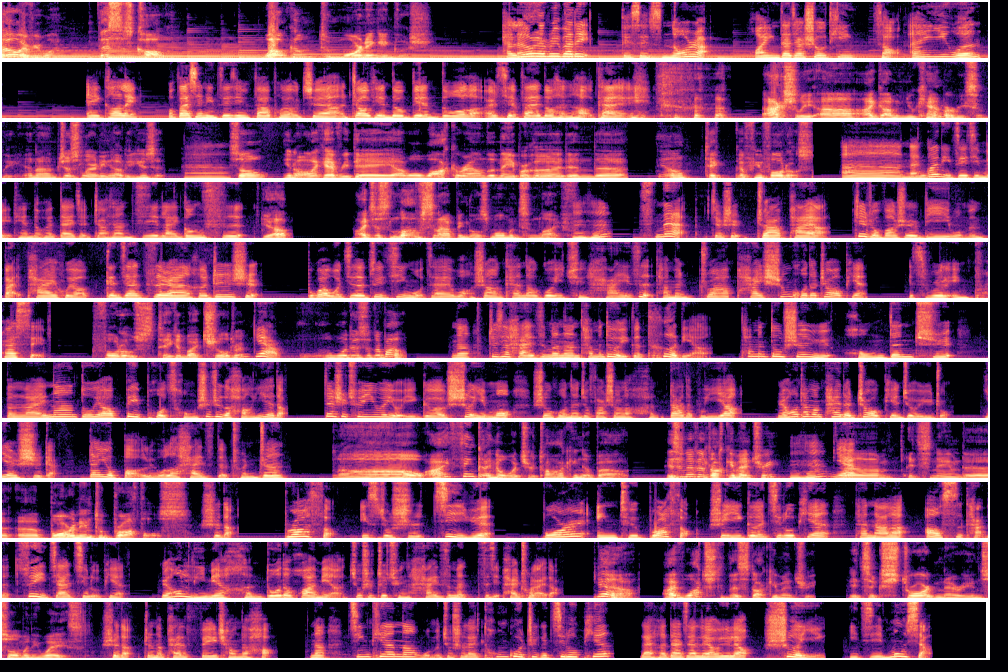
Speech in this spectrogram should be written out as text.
Hello, everyone. This is Colin. Welcome to Morning English. Hello, everybody. This is Norah. 欢迎大家收听早安英文。哎，Colin，我发现你最近发朋友圈啊，照片都变多了，而且拍的都很好看。Actually, uh, I got a new camera recently, and I'm just learning how to use it. Uh, so, you know, like every day, I will walk around the neighborhood and, uh, you know, take a few photos. 啊，难怪你最近每天都会带着照相机来公司。 Yep. I just love snapping those moments in life. 嗯哼，snap 就是抓拍啊，这种方式比我们摆拍会要更加自然和真实。不过我记得最近我在网上看到过一群孩子，他们抓拍生活的照片，It's really impressive. Photos taken by children? Yeah. What is it about? 那这些孩子们呢，他们都有一个特点啊， 他们都生于红灯区，本来呢都要被迫从事这个行业的，但是却因为有一个摄影梦，生活呢就发生了很大的不一样。然后他们拍的照片就有一种厌世感，但又保留了孩子的纯真。Oh, I think I know what you're talking about. Isn't it a documentary? 嗯哼，Yeah，、Um, it's named uh, uh, Born into Brothels. 是的，brothel 意思就是妓院。Born into Brothel 是一个纪录片，它拿了奥斯卡的最佳纪录片。然后里面很多的画面啊，就是这群孩子们自己拍出来的。Yeah, I've watched this documentary. It's extraordinary in so many ways. 是的，真的拍的非常的好。那今天呢，我们就是来通过这个纪录片来和大家聊一聊摄影以及梦想。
